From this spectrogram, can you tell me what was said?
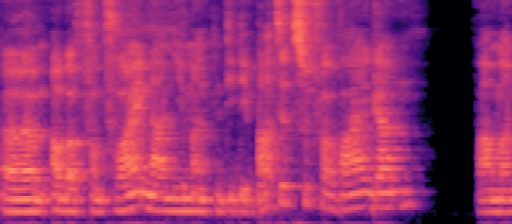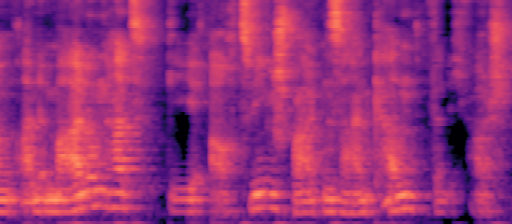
Ähm, aber von vornherein jemanden die Debatte zu verweigern, weil man eine Meinung hat, die auch zwiegespalten sein kann, finde ich falsch.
